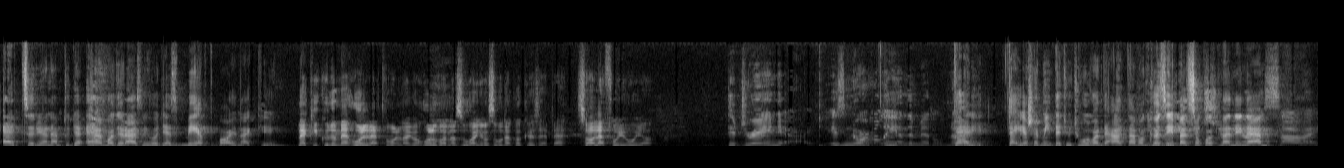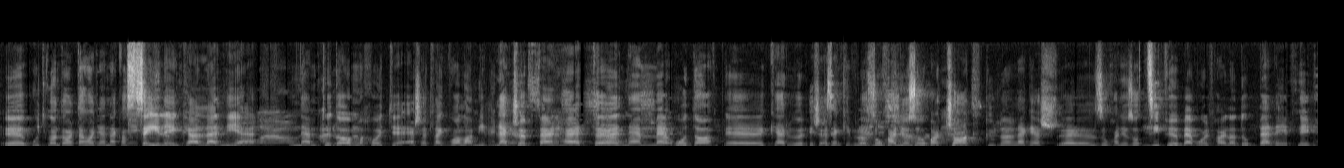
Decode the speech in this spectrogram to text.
egyszerűen nem tudja elmagyarázni, hogy ez miért baj neki. Neki különben hol lett volna jó? Hol van a zuhanyozónak a közepe? Szóval a lefolyója. The drain teljesen mindegy, hogy hol van, de általában középen szokott lenni, nem? Ő úgy gondolta, hogy ennek a szélén kell lennie. Nem tudom, hogy esetleg valami lecsöppenhet, nem oda kerül, és ezen kívül a zuhanyozóba csak különleges zuhanyozó cipőbe volt hajlandó belépni,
